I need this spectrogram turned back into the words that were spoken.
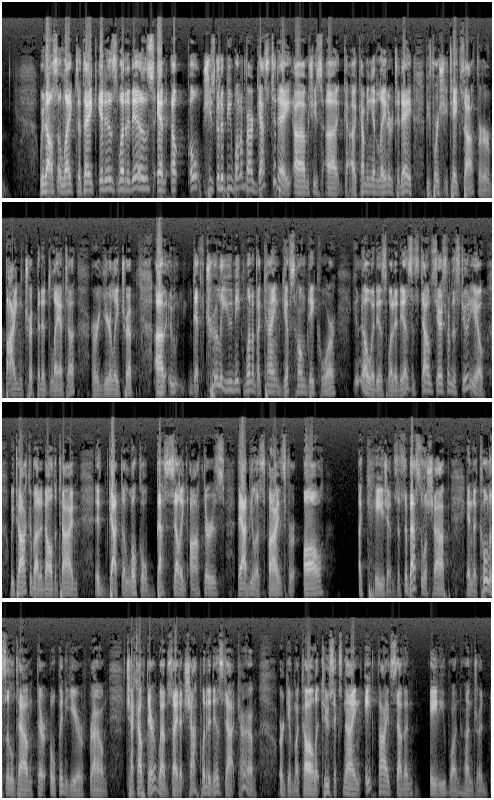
We'd also like to thank It Is What It Is. And oh, oh she's going to be one of our guests today. Um, she's uh, c- uh, coming in later today before she takes off for her buying trip in Atlanta, her yearly trip. Um, that's truly unique, one of a kind gifts, home decor. You know it is what it is. It's downstairs from the studio. We talk about it all the time. It got the local best selling authors, fabulous finds for all occasions. It's the best little shop in the coolest little town. They're open year round. Check out their website at shopwhatitis.com or give them a call at 269 857 8100.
